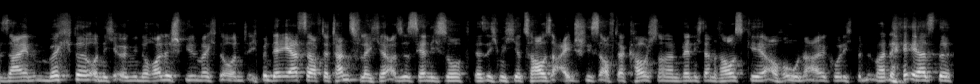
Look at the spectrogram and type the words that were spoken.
sein möchte und nicht irgendwie eine Rolle spielen möchte. Und ich bin der Erste auf der Tanzfläche. Also es ist ja nicht so, dass ich mich hier zu Hause einschließe auf der Couch, sondern wenn ich dann rausgehe, auch ohne Alkohol, ich bin immer der Erste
